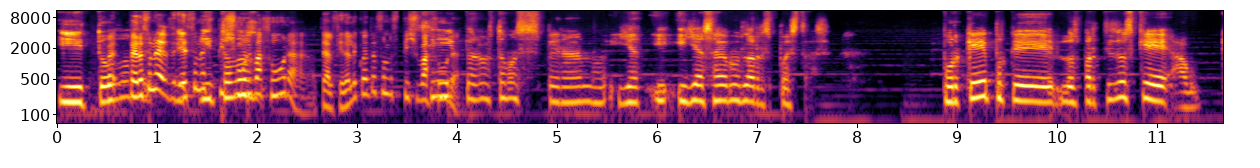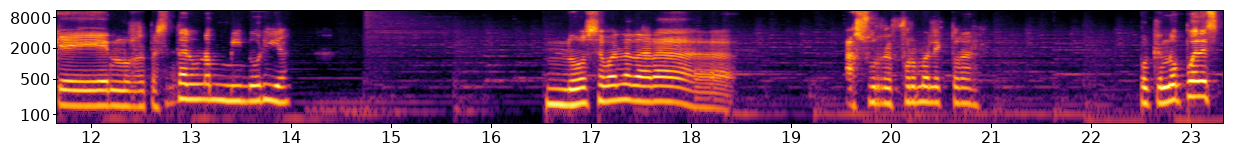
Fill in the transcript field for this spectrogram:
Y todo. Pero es una, es un y speech todos- basura. O sea, al final de cuentas es un speech Sí, basura. pero lo estamos esperando y ya, y, y ya sabemos las respuestas. ¿Por qué? Porque los partidos que, aunque nos representan una minoría, no se van a dar a, a su reforma electoral. Porque no puedes,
